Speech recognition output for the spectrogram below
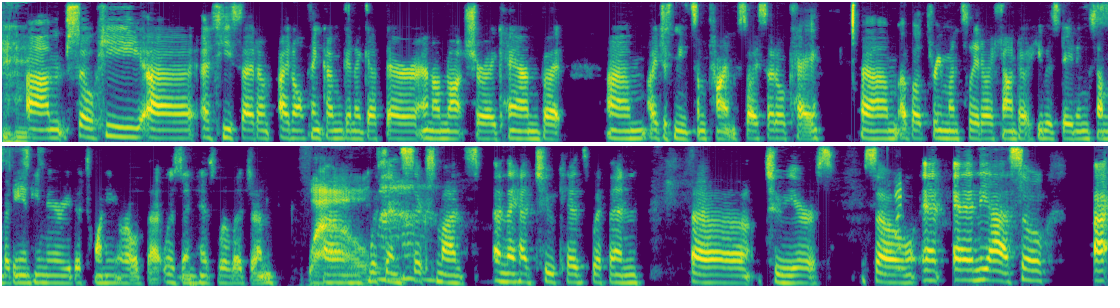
mm-hmm. um, so he uh, as he said i don't think i'm going to get there and i'm not sure i can but um, I just need some time. So I said, okay. Um, about three months later, I found out he was dating somebody and he married a 20 year old that was in his religion. Wow. Um, within wow. six months. And they had two kids within uh, two years. So, and, and yeah, so uh,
